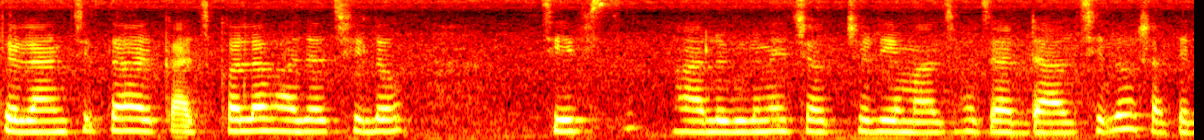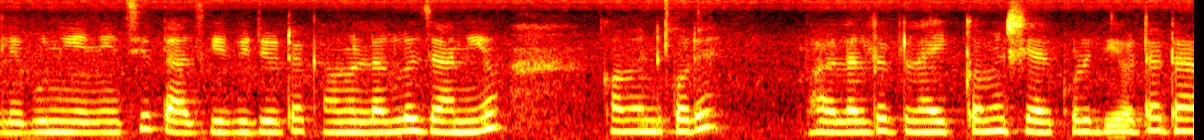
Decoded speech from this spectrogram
তো লাঞ্চে তো আর কাঁচকলা ভাজা ছিল চিপস আলু বেগুনের চচ্চড়ি, মাছ ভাজা ডাল ছিল, সাথে লেবু নিয়ে নিয়েছি। তো আজকে ভিডিওটা কেমন লাগল জানিও কমেন্ট করে। ভালো লাগলে লাইক কমেন্ট শেয়ার করে দিও। টাটা।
